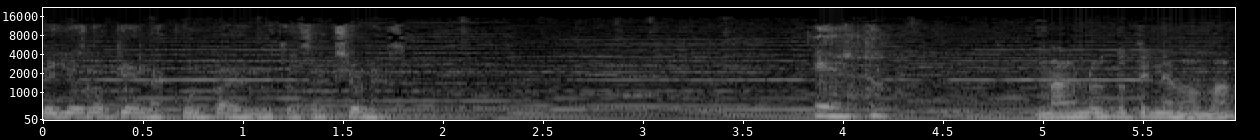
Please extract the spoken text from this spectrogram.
Ellos no tienen la culpa de nuestras acciones. Cierto. Magnus no tiene mamá.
